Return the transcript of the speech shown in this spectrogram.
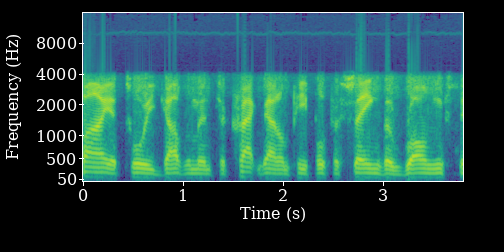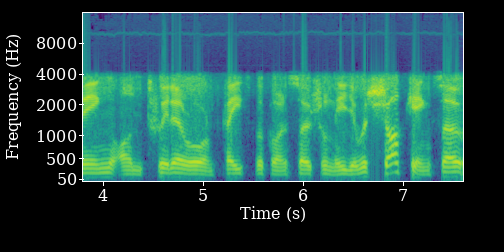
by a Tory government to crack down on people for saying the wrong thing on Twitter or on Facebook or on social media was shocking. So,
